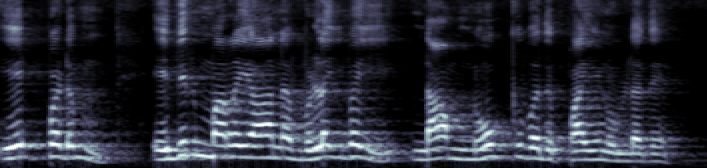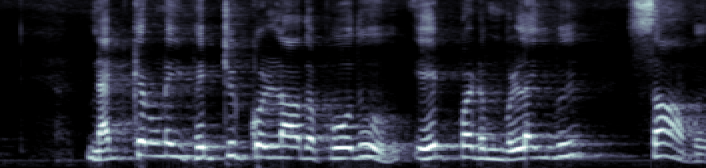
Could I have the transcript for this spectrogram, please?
ஏற்படும் எதிர்மறையான விளைவை நாம் நோக்குவது பயனுள்ளது. நற்கருணை பெற்றுக்கொள்ளாத போது ஏற்படும் விளைவு சாவு.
